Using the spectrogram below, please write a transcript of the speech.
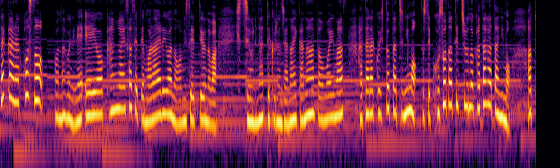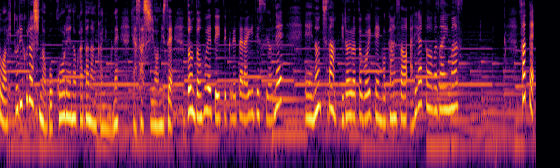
だからこそこんな風にね栄養を考えさせてもらえるようなお店っていうのは必要になってくるんじゃないかなと思います。働く人たちにもそして子育て中の方々にもあとは一人暮らしのご高齢の方なんかにもね優しいお店どんどん増えていってくれたらいいですよね。えー、のんちさんいろいろとご意見ご感想ありがとうございます。さて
